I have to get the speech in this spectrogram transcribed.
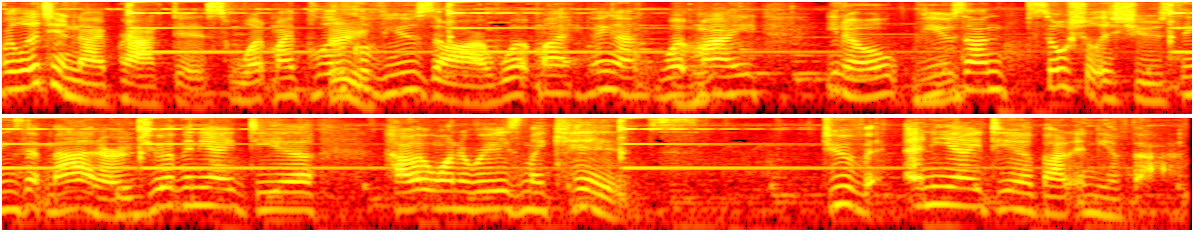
religion I practice, what my political Hey. views are, what my, hang on, what mm-hmm. my, you know, views mm-hmm. on social issues, things that matter? Do you have any idea how I want to raise my kids? Do you have any idea about any of that?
